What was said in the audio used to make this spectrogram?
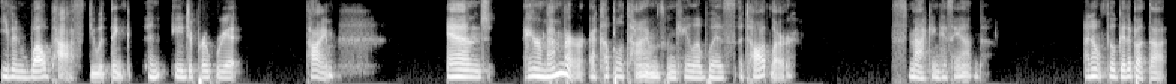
even well past, you would think, an age appropriate time. And I remember a couple of times when Caleb was a toddler smacking his hand. I don't feel good about that.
